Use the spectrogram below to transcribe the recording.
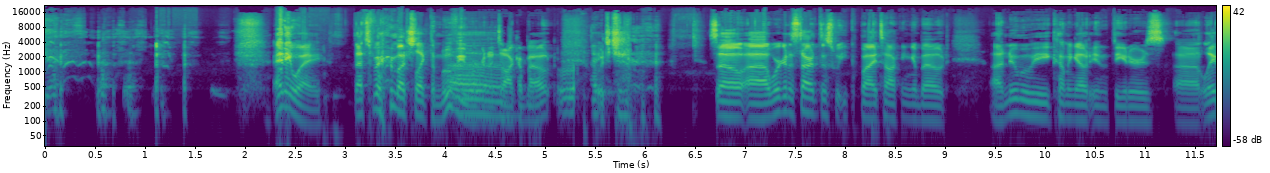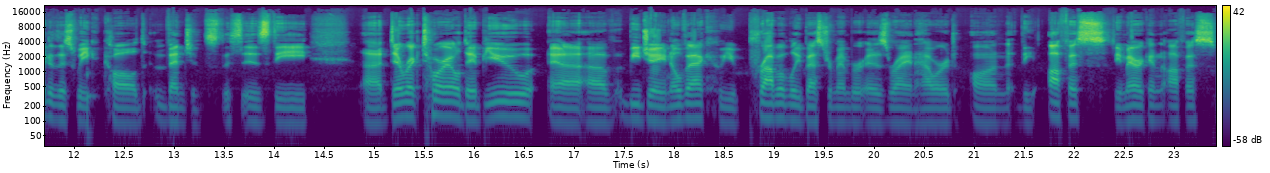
Yes anyway, that's very much like the movie uh, we're going to talk about, right. which So uh, we're going to start this week by talking about a new movie coming out in theaters uh, later this week called Vengeance. This is the uh, directorial debut uh, of B.J. Novak, who you probably best remember as Ryan Howard on The Office, The American Office,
